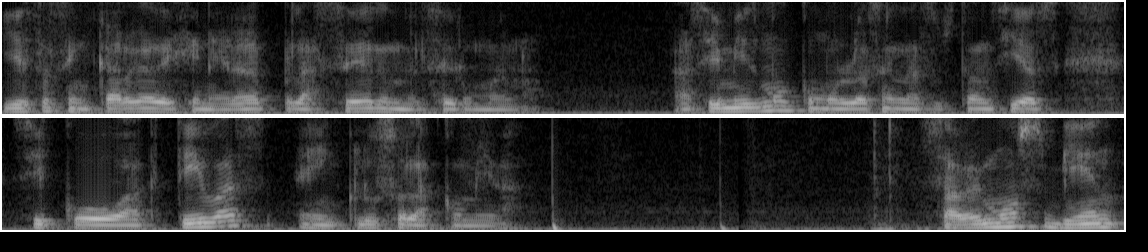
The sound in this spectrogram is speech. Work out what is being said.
y esta se encarga de generar placer en el ser humano. Asimismo, como lo hacen las sustancias psicoactivas e incluso la comida. Sabemos bien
